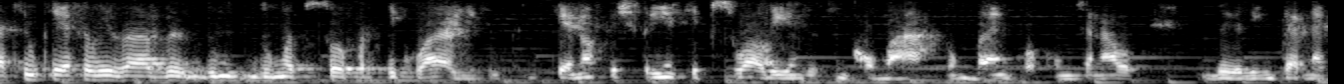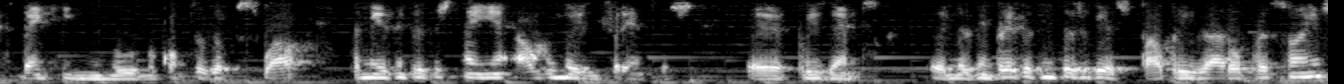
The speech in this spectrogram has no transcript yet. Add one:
aquilo que é a realidade de, de uma pessoa particular e aquilo que que é a nossa experiência pessoal, digamos assim, com uma app, um banco ou com um canal de, de internet banking no, no, computador pessoal, também as empresas têm algumas diferenças. Uh, por exemplo, uh, nas empresas, muitas vezes, para autorizar operações,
